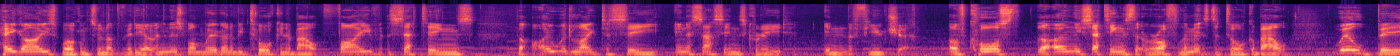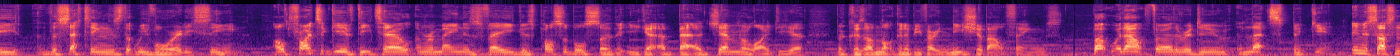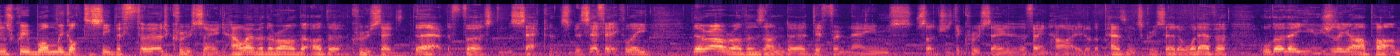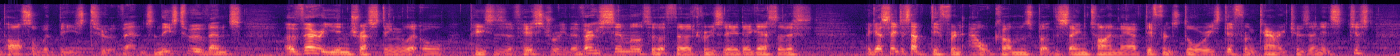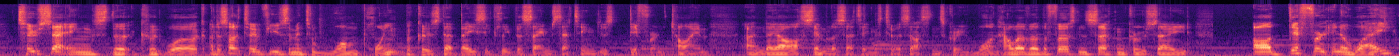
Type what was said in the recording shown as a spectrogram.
Hey guys, welcome to another video and in this one we're going to be talking about 5 settings that I would like to see in Assassin's Creed in the future. Of course, the only settings that are off limits to talk about will be the settings that we've already seen. I'll try to give detail and remain as vague as possible so that you get a better general idea because I'm not going to be very niche about things. But without further ado, let's begin. In Assassin's Creed 1 we got to see the third crusade, however there are the other crusades there, the first and second specifically. There are others under different names, such as the Crusader, the Faint-Hearted, or the Peasants Crusade, or whatever, although they usually are part and parcel with these two events. And these two events are very interesting little pieces of history. They're very similar to the Third Crusade, I guess. I just I guess they just have different outcomes, but at the same time they have different stories, different characters, and it's just two settings that could work. I decided to infuse them into one point because they're basically the same setting, just different time, and they are similar settings to Assassin's Creed 1. However, the first and second Crusade are different in a way,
